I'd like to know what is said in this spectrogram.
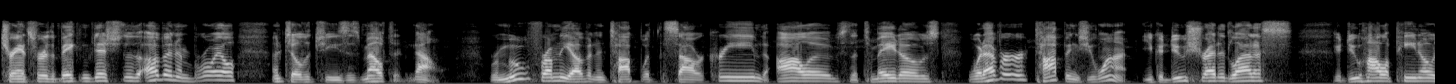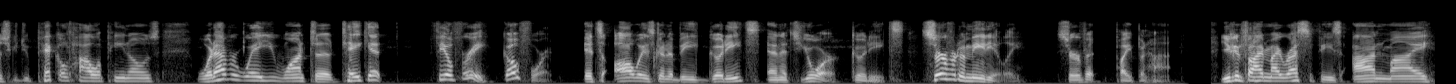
Transfer the baking dish to the oven and broil until the cheese is melted. Now, remove from the oven and top with the sour cream, the olives, the tomatoes, whatever toppings you want. You could do shredded lettuce, you could do jalapenos, you could do pickled jalapenos, whatever way you want to take it, feel free. Go for it. It's always going to be good eats, and it's your good eats. Serve it immediately. Serve it piping hot. You can find my recipes on my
